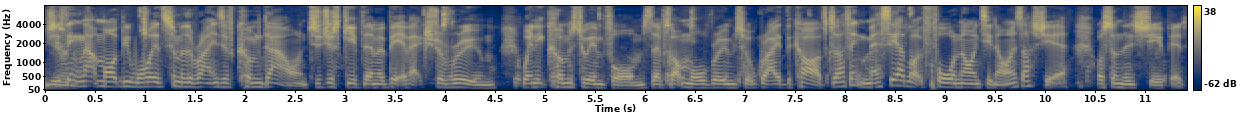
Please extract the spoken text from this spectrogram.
Do you think that might be why some of the ratings have come down to just give them a bit of extra room when it comes to informs? They've got more room to upgrade the cards because I think Messi had like four ninety nines last year or something stupid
